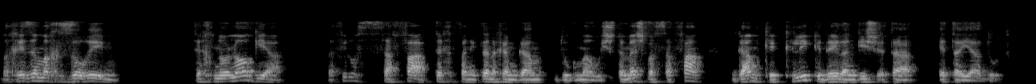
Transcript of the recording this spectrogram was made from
ואחרי זה מחזורים, טכנולוגיה, ואפילו שפה, תכף אני אתן לכם גם דוגמה, הוא השתמש בשפה גם ככלי כדי להנגיש את, ה, את היהדות.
